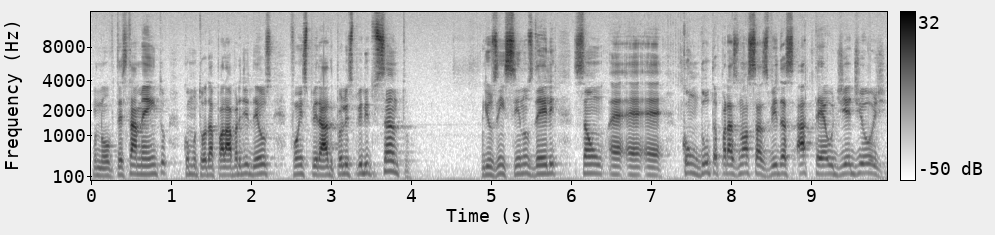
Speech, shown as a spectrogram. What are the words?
O Novo Testamento, como toda a palavra de Deus, foi inspirado pelo Espírito Santo. E os ensinos dele são é, é, é, conduta para as nossas vidas até o dia de hoje.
